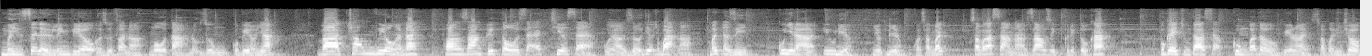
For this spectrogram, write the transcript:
mình sẽ để link video ở dưới phần ờ, mô tả nội dung của video nha. Và trong video ngày hôm nay, Hoàng Giang Crypto sẽ chia sẻ cũng như là giới thiệu cho bạn uh, MEX là gì cũng như là ưu điểm, nhược điểm của sàn Bex so với các sàn là giao dịch crypto khác. Ok, chúng ta sẽ cùng bắt đầu video này sau phần intro.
